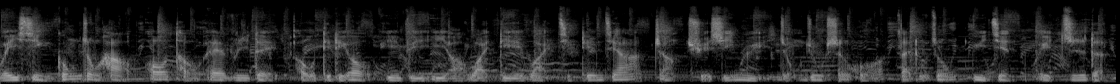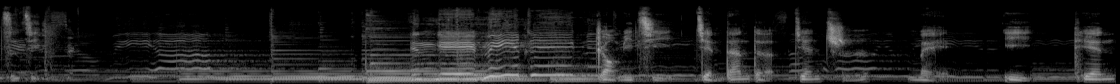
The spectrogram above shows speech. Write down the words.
微信公众号 Auto Everyday O T T O E V E R Y D A Y，请添加，让学习英语融入生活，在途中遇见未知的自己。让我们一起简单的坚持每一天。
